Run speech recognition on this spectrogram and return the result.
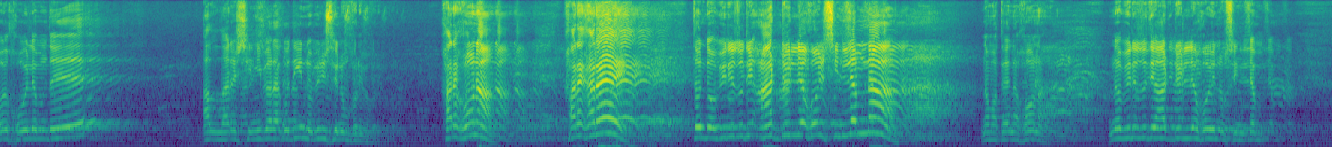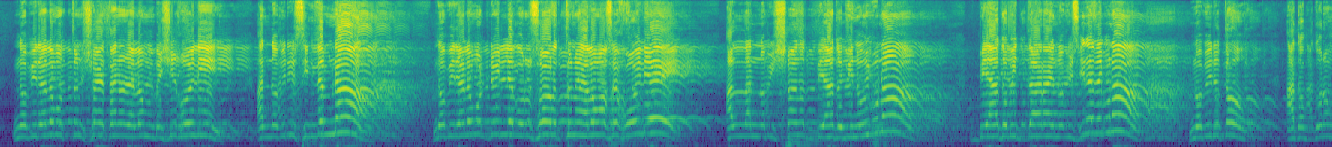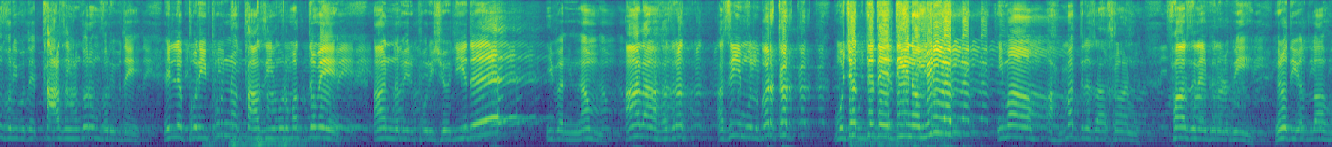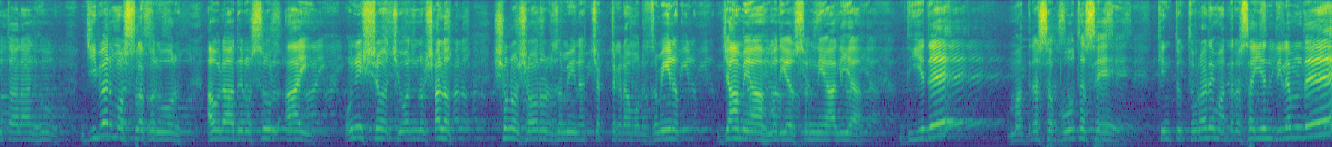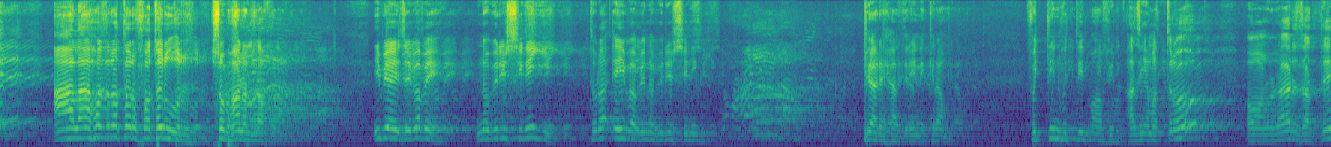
ওই হইলাম দে, আল্লাহরে সিনিবার আগদি নবীর সিনুম পড়িব খারে হো না খারে খারে? তো নবীরে যদি আট ডইলে হই চিনলাম না? না মাথায় না হো না নবীরে যদি আট ডইলে হই ন চিনলাম। নবীর এলম অত্যন্ত শয়তানের এলম বেশি হইলি আর নবীর চিনলাম না। নবীর এলমত ডইলে গরু সল তুমি এলম আছে হইলে আল্লাহ নবী শানত বেয়াদবি নইব না। বেয়াদবির দ্বারায় নবী চিনে যাব না। নবীর তো আদব গরম করিব দে, তাজিম গরম করিব দে। এলে পরিপূর্ণ তাজিমর মাধ্যমে আর নবীর পরিচয় দিয়ে দে। ইবন নাম আলা হজরত আজিমুল বরকত, মুজদ্দিদে দিন ও মিল্লত, ইমাম আহমদ রেজা খান, ফাজলে বিরলবি, রাদিয়াল্লাহু তাআলা আনহু, জীবের মশলা করুর আউলাদ রসুল আই উনিশশো চুয়ান্ন সালত, ষোলো শহরের জমিন চট্টগ্রামের জমিন, জামে আহমদিয়া সুন্নি আলিয়া। দিয়ে দে, মাদ্রাসা বহুত আছে, কিন্তু তোরারে মাদ্রাসা ইয়েন দিলাম দে, আলা হজরতর ফতরুর সোভান আল্লাহ ইবে যেভাবে নবীর সিনেই, তোরা এইভাবে নবীর সিনিবি প্যারে হাজরিন ইকরাম ফিত্তিন ফিত্তির মাহফিল। আজি মাত্র অনরার যাতে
